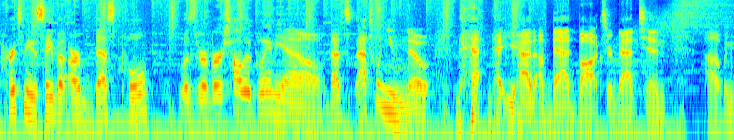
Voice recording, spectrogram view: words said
hurts me to say, but our best pull was Reverse Holo Glameow. That's that's when you know that that you had a bad box or bad tin uh, when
